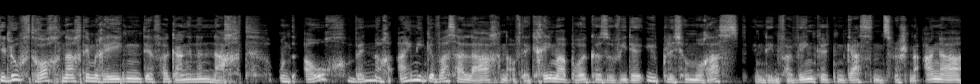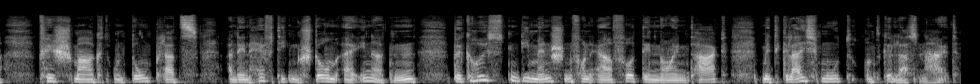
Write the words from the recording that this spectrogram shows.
Die Luft roch nach dem Regen der vergangenen Nacht, und auch wenn noch einige Wasserlachen auf der Krämerbrücke sowie der übliche Morast in den verwinkelten Gassen zwischen Anger, Fischmarkt und Domplatz an den heftigen Sturm erinnerten, begrüßten die Menschen von Erfurt den neuen Tag mit Gleichmut und Gelassenheit.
